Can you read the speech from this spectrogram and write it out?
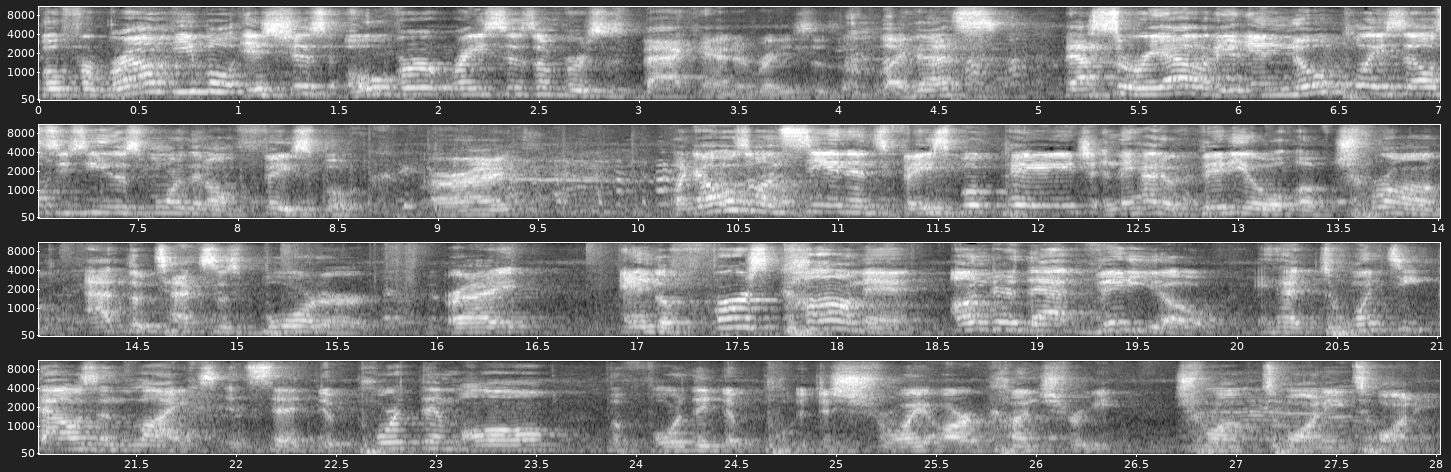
But for brown people, it's just overt racism versus backhanded racism. Like that's that's the reality. And no place else you see this more than on Facebook. All right. Like I was on CNN's Facebook page and they had a video of Trump at the Texas border, right? And the first comment under that video, it had 20,000 likes. It said, deport them all before they de destroy our country, Trump 2020.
